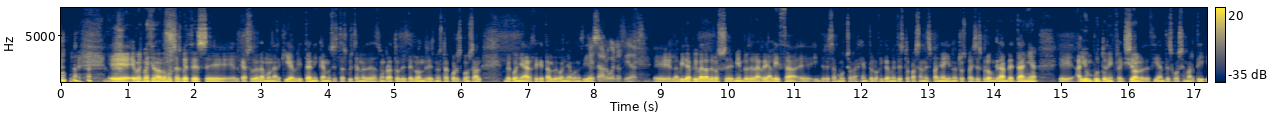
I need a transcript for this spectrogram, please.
eh, hemos mencionado muchas veces el caso de la monarquía británica, nos está escuchando desde hace un rato desde Londres nuestra corresponsal Begoña Arce. ¿Qué tal, Begoña? Buenos días. ¿Qué tal? Buenos días. la vida privada de los miembros de la realeza interesa mucho a la gente, lógicamente esto pasa en España y en otros países, pero en Gran Bretaña hay un punto de inflexión, lo decía antes José Martí,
